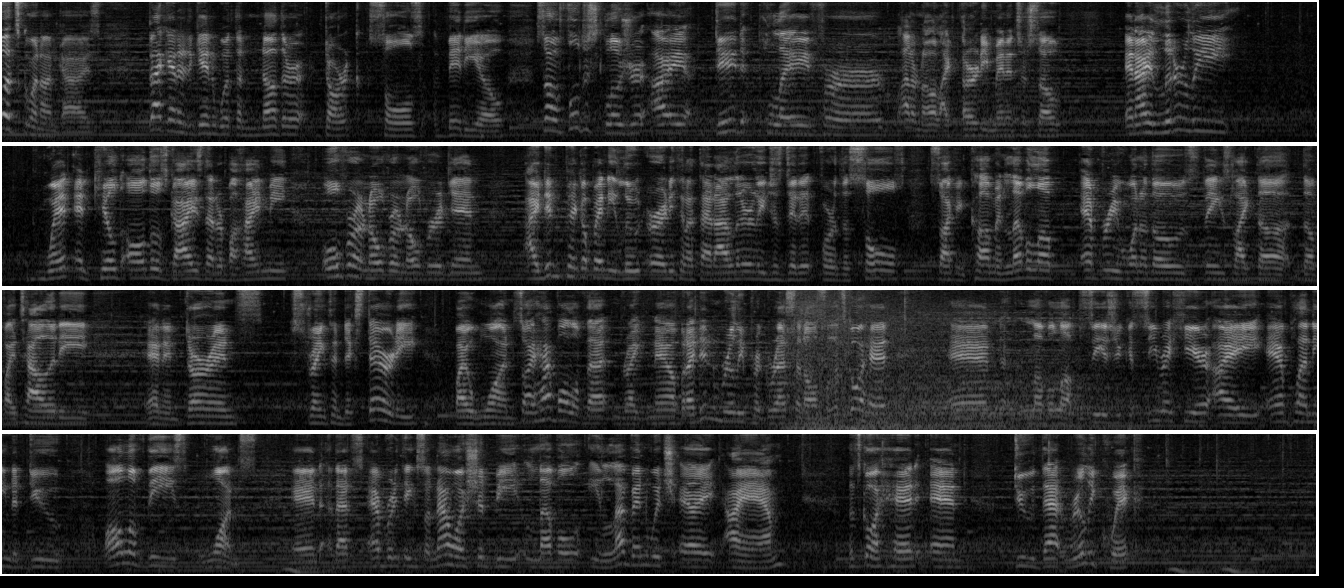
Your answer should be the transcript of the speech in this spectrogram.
What's going on guys? Back at it again with another Dark Souls video. So full disclosure, I did play for, I don't know, like 30 minutes or so. And I literally went and killed all those guys that are behind me over and over and over again. I didn't pick up any loot or anything like that. I literally just did it for the souls so I can come and level up every one of those things like the, the vitality and endurance, strength and dexterity by one. So I have all of that right now, but I didn't really progress at all. So let's go ahead and level up. See, as you can see right here, I am planning to do all of these once. And that's everything. So now I should be level 11, which I, I am. Let's go ahead and do that really quick.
